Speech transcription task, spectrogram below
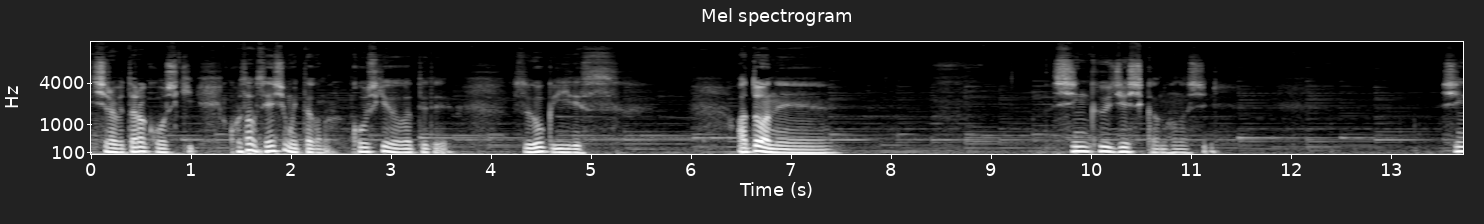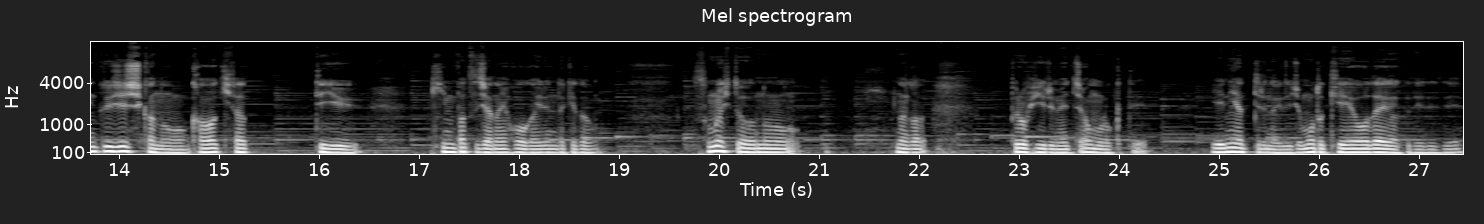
調べたら公式。これ多分先週も言ったかな。公式が上がっててすごくいいです。あとはね真空ジェシカの話。真空ジェシカの川北っていう金髪じゃない方がいるんだけどその人のなんかプロフィールめっちゃおもろくて家にやってるんだけど一応元慶応大学で出て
